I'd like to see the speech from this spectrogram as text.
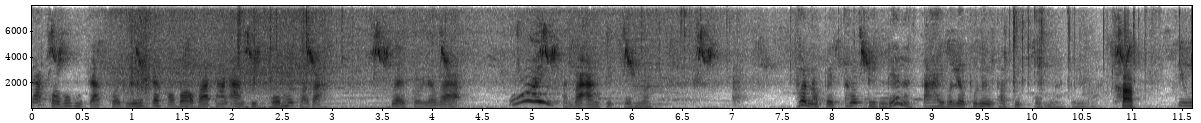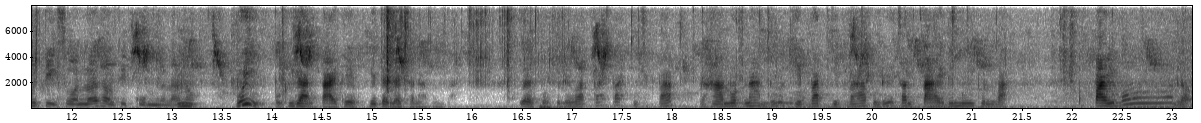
จักข่อยบ่ฮู้จักข่อยได้ยินแต่เขาบอกว่าทางอ่างที่กลมข่อยว่าเอื้อยข่อยเลยว่าโอ้ยอันว่าอ่างที่กลมนะเพิ่นเอาไปทั้งเป็นเด้น่ะตายไปแล้วผู้หนึงเท่าที่กลมน่ะเพิ่นว่า ครับ ที่อุติส่วนแล้วเท่าที่กลุ่มนั่นแหละเนาะเฮ้ยผมคือย่านตายเทพเฮ็ดจังได๋ชนะเพิ่นว่าเอ้ยผมก็เลยว่าไปไปกูสิปั๊บไปหารถน้ำเด้อเจ็ดวัดเจ็ดว่าผมเด้อสั่นตายเด้อมึงเพิ่นว่าไปบ่แล้ว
